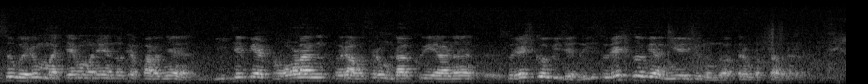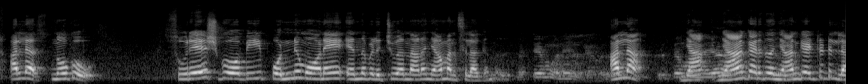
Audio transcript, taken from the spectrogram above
എയിംസ് വരും മറ്റേ മോനെ എന്നൊക്കെ പറഞ്ഞ് ബി ജെ പിയെ ട്രോളാൻ ഒരു അവസരം ഉണ്ടാക്കുകയാണ് സുരേഷ് ഗോപി ചെയ്തത്. ഈ സുരേഷ് ഗോപി അംഗീകരിക്കുന്നുണ്ടോ അത്തരം പ്രസ്താവനകൾ? അല്ല നോക്കൂ സുരേഷ് ഗോപി പൊന്നുമോനെ എന്ന് വിളിച്ചു എന്നാണ് ഞാൻ മനസ്സിലാക്കുന്നത്. അല്ല. ഞാൻ ഞാൻ കരുതുന്നത് ഞാൻ കേട്ടിട്ടില്ല.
